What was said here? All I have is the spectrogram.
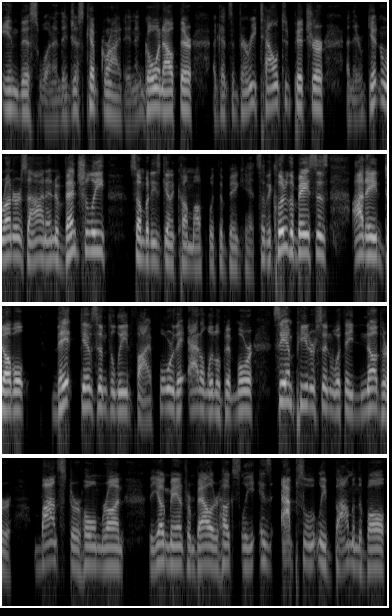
in this one. And they just kept grinding and going out there against a very talented pitcher. And they were getting runners on. And eventually somebody's going to come up with a big hit. So they clear the bases on a double. That gives them the lead 5 4. They add a little bit more. Sam Peterson with another monster home run. The young man from Ballard Huxley is absolutely bombing the ball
